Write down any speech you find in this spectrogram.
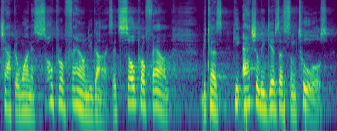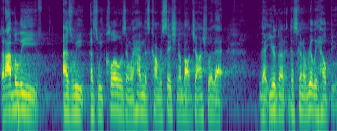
chapter one, is so profound, you guys. It's so profound because he actually gives us some tools that I believe as we, as we close and we're having this conversation about Joshua that, that you're gonna, that's going to really help you.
